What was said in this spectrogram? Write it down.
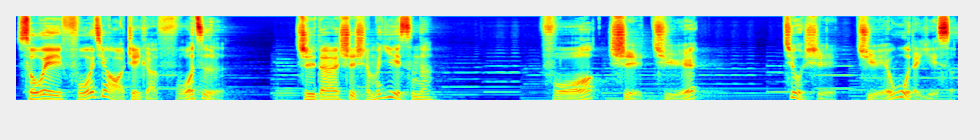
所谓佛教这个“佛”字，指的是什么意思呢？佛是觉，就是觉悟的意思。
